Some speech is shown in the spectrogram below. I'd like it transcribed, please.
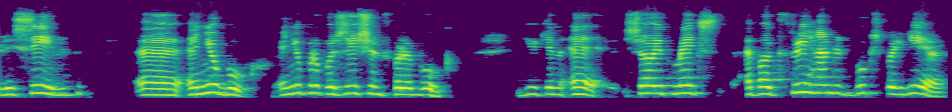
received uh, a new book, a new proposition for a book. You can uh, so it makes about 300 books per year,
